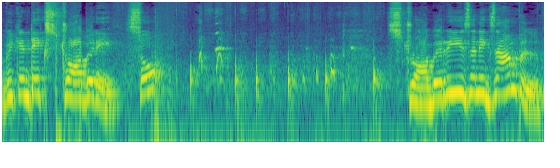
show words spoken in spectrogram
we can take strawberry. So strawberry is an example.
